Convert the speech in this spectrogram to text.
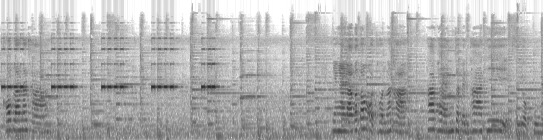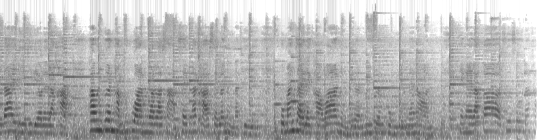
ครบแล้วนะคะ ยังไงแล้วก็ต้องอดทนนะคะท่าแพงจะเป็นท่าที่สยบพุงได้ดีทีเดียวเลยล่ะค่ะ ถ้าเพื่อนๆทำทุกวันวันละ 3 เซตนะคะ เซตละ 1 นาทีครูมั่นใจเลยค่ะว่า 1 เดือนเพื่อนๆพุงยุบแน่นอน ยังไงแล้วก็สู้ๆ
